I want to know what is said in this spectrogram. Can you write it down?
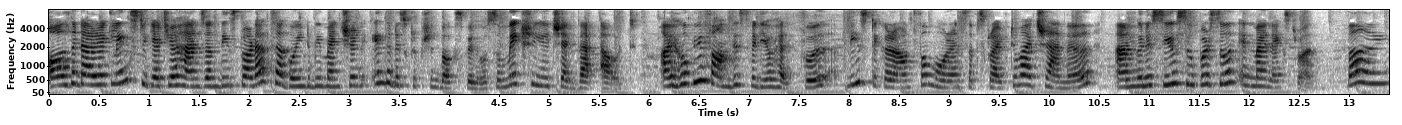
All the direct links to get your hands on these products are going to be mentioned in the description box below, so make sure you check that out. I hope you found this video helpful. Please stick around for more and subscribe to my channel. I'm gonna see you super soon in my next one. Bye!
